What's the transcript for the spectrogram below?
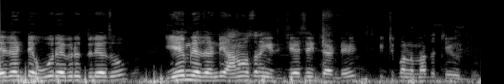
లేదంటే ఊరు అభివృద్ధి లేదు ఏం లేదండి. అనవసరంగా ఇది చేసేటండి పిచ్చి పనులు మాత్రం చేయొద్దు.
